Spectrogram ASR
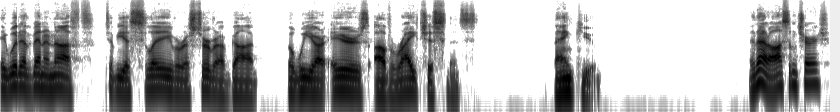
It would have been enough to be a slave or a servant of God, but we are heirs of righteousness. Thank you. Isn't that awesome, church?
